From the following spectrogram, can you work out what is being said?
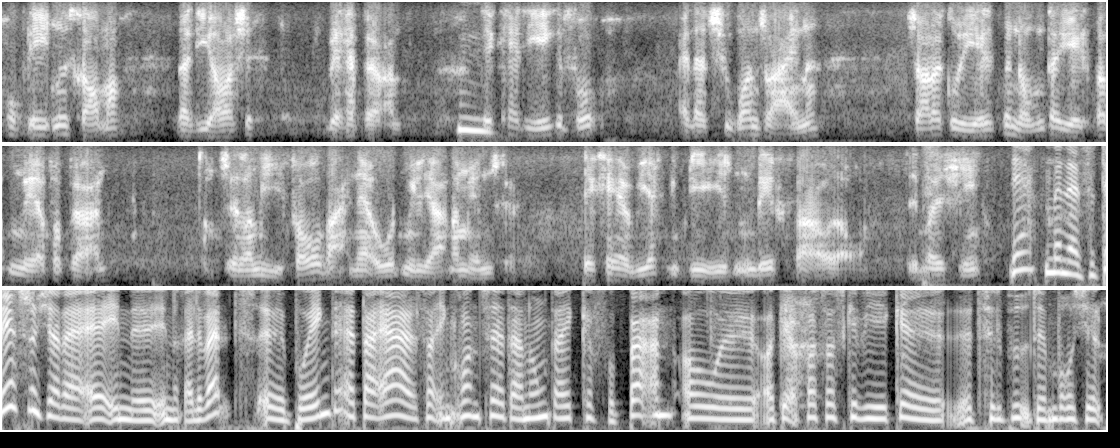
Problemet kommer, når de også vil have børn. Mm. Det kan de ikke få af naturens vegne. Så er der gået hjælp med nogen, der hjælper dem med at få børn. Selvom vi i forvejen er 8 milliarder mennesker. Det kan jeg virkelig blive sådan lidt farvet over det må jeg sige. Ja, men altså det synes jeg da er en, øh, en relevant øh, pointe, at der er altså en grund til, at der er nogen, der ikke kan få børn, og, øh, og derfor så skal vi ikke øh, tilbyde dem vores hjælp.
